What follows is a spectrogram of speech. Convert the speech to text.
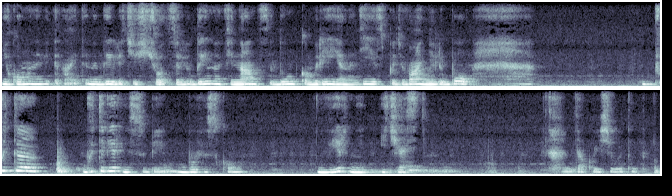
нікому не віддавайте, не дивлячись, що це людина, фінанси, думка, мрія, надія, сподівання, любов. Будьте, будьте вірні собі обов'язково. Вірні і чесні. Дякую, що ви тут.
